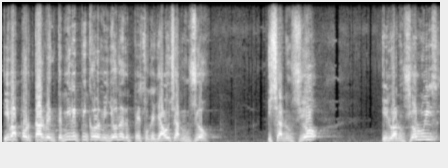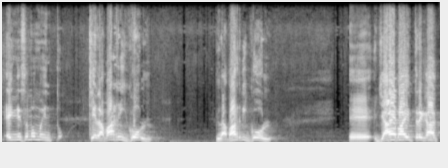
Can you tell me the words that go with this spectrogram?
iba a aportar 20 mil y pico de millones de pesos que ya hoy se anunció. Y se anunció, y lo anunció Luis en ese momento, que la Barrigol, la Barrigol, eh, ya va a entregar,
